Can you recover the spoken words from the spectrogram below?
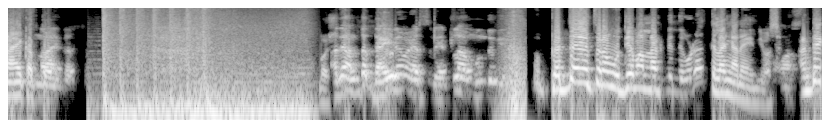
నాయకత్వం. అదే అంత ధైర్యం వేస్తుంది. ఎట్లా ముందుకు పెద్ద ఎత్తున ఉద్యమాలు నడిపింది కూడా తెలంగాణ ఏం చేస్తాం అంటే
